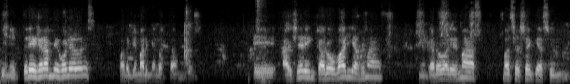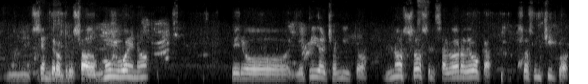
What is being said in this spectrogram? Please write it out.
Tiene tres grandes goleadores para que marquen los tantos. Eh, ayer encaró varias más, encaró varias más, más allá que hace un centro cruzado muy bueno, pero le pido al changuito, no sos el salvador de Boca, sos un chico.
